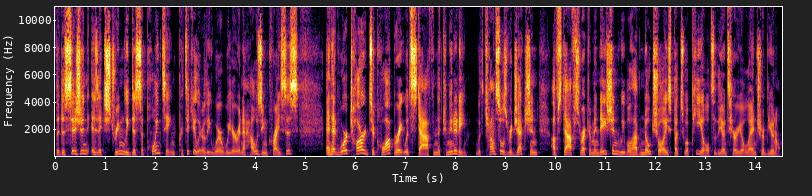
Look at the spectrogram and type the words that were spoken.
the decision is extremely disappointing, particularly where we are in a housing crisis, and had worked hard to cooperate with staff in the community. With council's rejection of staff's recommendation, we will have no choice but to appeal to the Ontario Land Tribunal.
